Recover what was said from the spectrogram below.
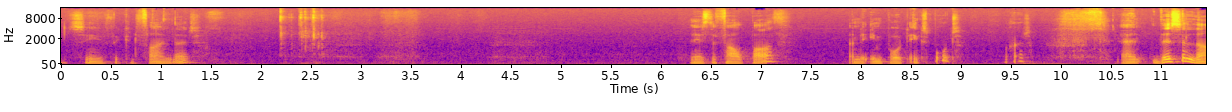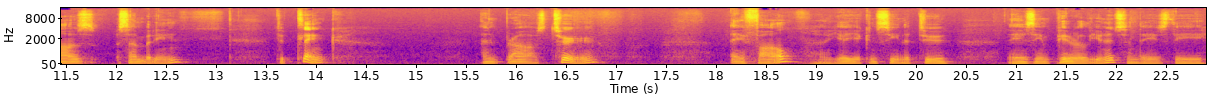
let's see if we can find that. There's the file path and the import export, right? And this allows somebody to click and browse to a file. Uh, here you can see the two, there's the imperial units and there's the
